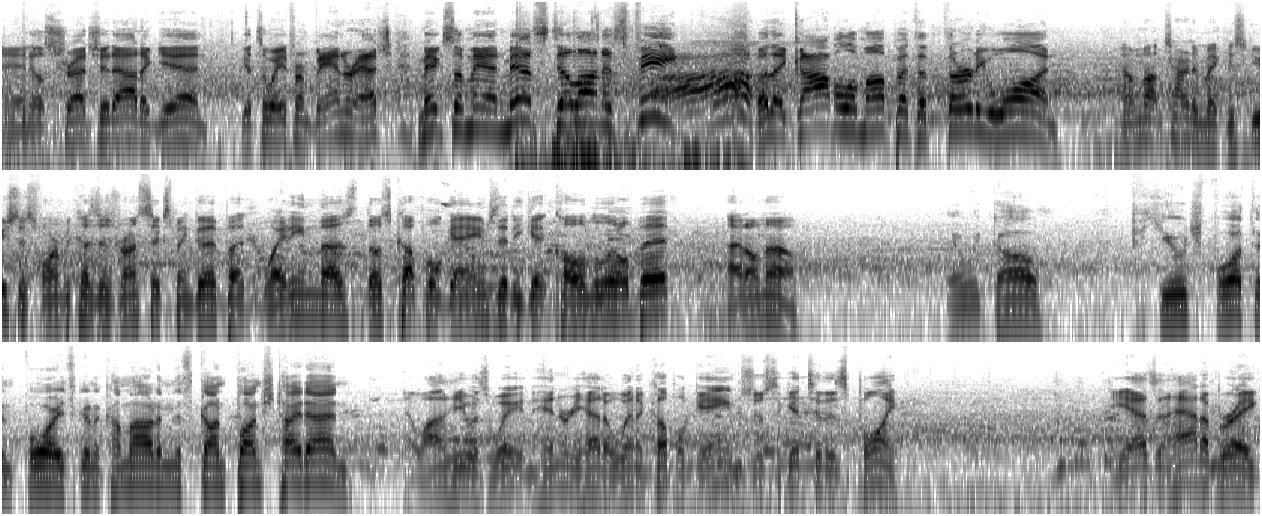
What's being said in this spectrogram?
And he'll stretch it out again. Gets away from Vander Esch, makes a man miss, still on his feet. Ah. But they gobble him up at the 31. And I'm not trying to make excuses for him because his run stick's been good, but waiting those those couple games, did he get cold a little bit? I don't know. There we go. Huge fourth and four. He's going to come out in this gun bunch tight end. And while he was waiting, Henry had to win a couple games just to get to this point. He hasn't had a break.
